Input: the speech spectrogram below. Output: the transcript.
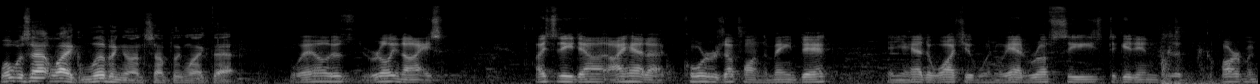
What was that like living on something like that? Well, it was really nice. I stayed down, I had a quarters up on the main deck, and you had to watch it when we had rough seas to get into the compartment.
